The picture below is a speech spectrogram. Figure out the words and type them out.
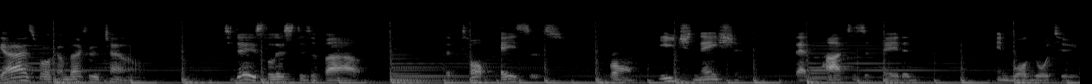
guys, welcome back to the channel. Today's list is about the top aces from each nation that participated in World War II.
